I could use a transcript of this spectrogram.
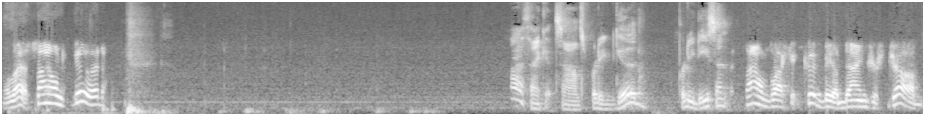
Well, that sounds good. I think it sounds pretty good. Pretty decent. Sounds like it could be a dangerous job.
